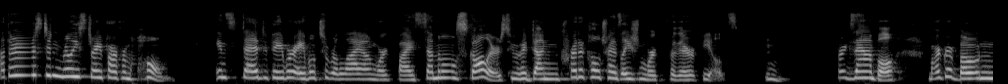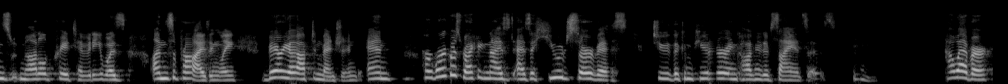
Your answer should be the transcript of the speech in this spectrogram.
Others didn't really stray far from home. Instead, they were able to rely on work by seminal scholars who had done critical translation work for their fields. For example, Margaret Boden's model of creativity was unsurprisingly very often mentioned, and her work was recognized as a huge service to the computer and cognitive sciences. However,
